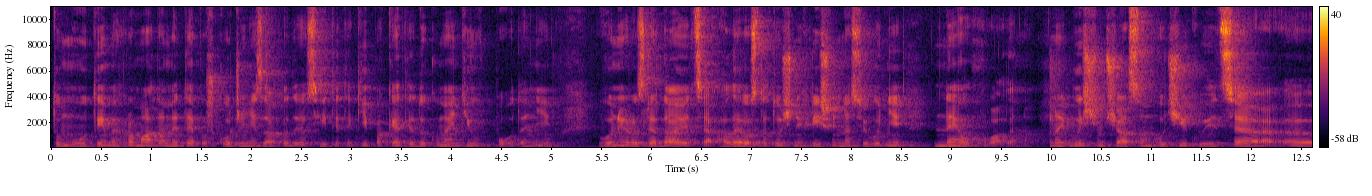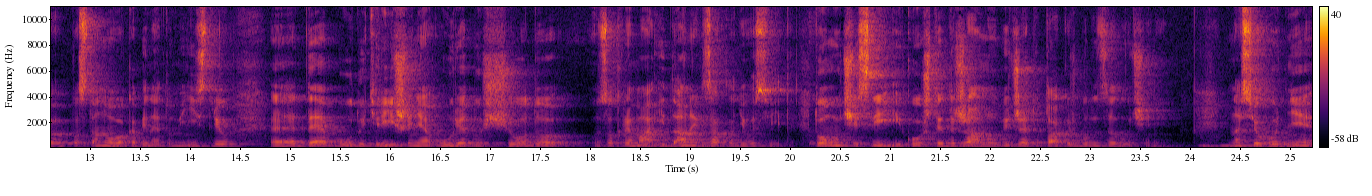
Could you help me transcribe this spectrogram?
Тому тими громадами, де пошкоджені заклади освіти, такі пакети документів подані, вони розглядаються, але остаточних рішень на сьогодні не ухвалено. Найближчим часом очікується е, постанова Кабінету міністрів, е, де будуть рішення уряду щодо зокрема і даних закладів освіти, в тому числі і кошти державного бюджету також будуть залучені. На сьогодні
